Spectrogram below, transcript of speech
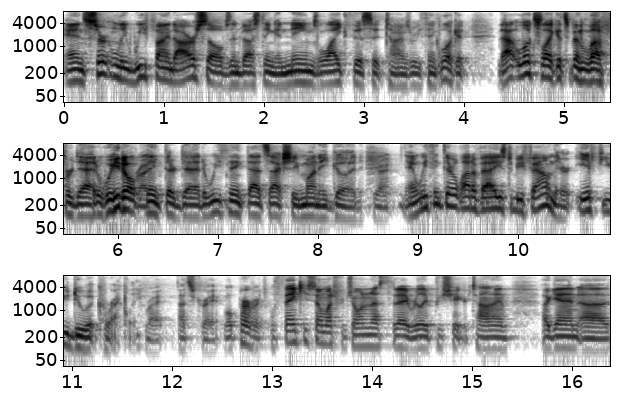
And certainly we find ourselves investing in names like this at times where we think, look, it that looks like it's been left for dead. We don't Right. think they're dead. We think that's actually money good. Right. And we think there are a lot of values to be found there if you do it correctly. Right. That's great. Well, perfect. Well, thank you so much for joining us today. Really appreciate your time. Again, uh,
